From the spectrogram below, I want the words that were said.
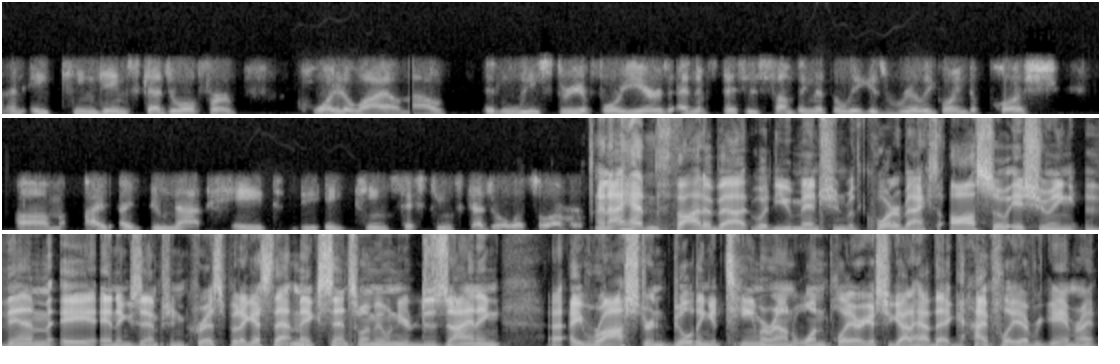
an 18 game schedule for quite a while now, at least three or four years. And if this is something that the league is really going to push, um, I, I, do not hate the 18 16 schedule whatsoever. And I hadn't thought about what you mentioned with quarterbacks also issuing them a, an exemption, Chris, but I guess that mm-hmm. makes sense. I mean, when you're designing a, roster and building a team around one player, I guess you got to have that guy play every game, right?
